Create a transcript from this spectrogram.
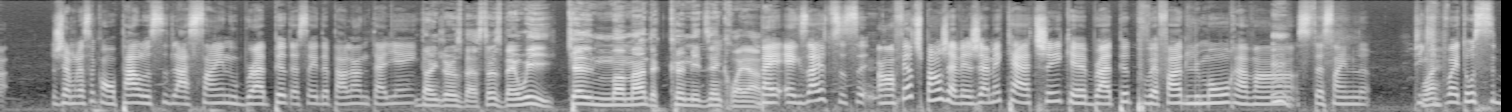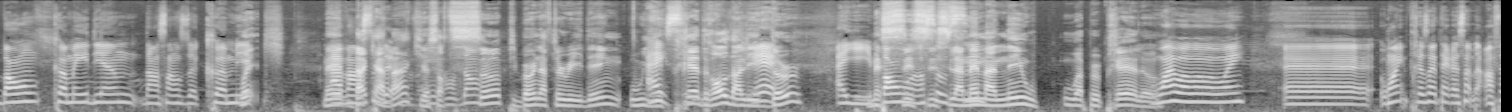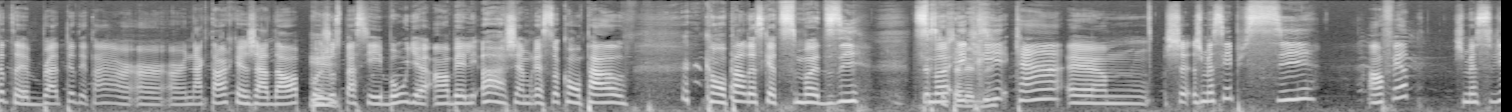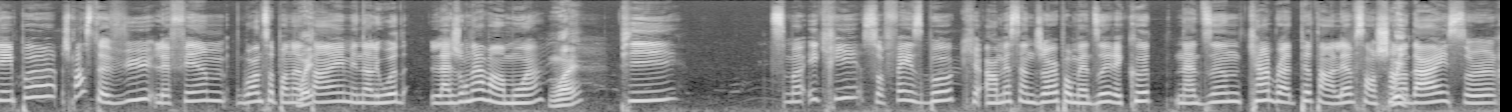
j'aimerais ça qu'on parle aussi de la scène où Brad Pitt essaye de parler en italien. Dans Inglourious Basterds, ben oui, quel moment de comédie incroyable. Ben exact. En fait, je pense que j'avais jamais catché que Brad Pitt pouvait faire de l'humour avant Mm. cette scène-là. Puis Ouais. qu'il pouvait être aussi bon comédien dans le sens de comique. Oui. Mais avant back à back, il a sorti donc. ça, puis Burn After Reading, où il Hey, est très drôle dans les vrai. deux. Hey, il est Mais bon c'est- la même année ou, ou à peu près, là. Ouais, ouais, ouais, ouais, ouais. Euh, ouais, très intéressant. En fait, euh, Brad Pitt étant un, un- un acteur que j'adore, pas Mm. juste parce qu'il est beau, il a embelli. Ah, j'aimerais ça qu'on parle, qu'on parle de ce que tu m'as dit. Tu m'as écrit dit? quand. euh, je, je me souviens plus si. En fait, je me souviens pas. Je pense que tu as vu le film Once Upon a Oui. Time in Hollywood la journée avant moi. Ouais. Puis, tu m'as écrit sur Facebook en Messenger pour me dire écoute, Nadine, quand Brad Pitt enlève son chandail sur.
